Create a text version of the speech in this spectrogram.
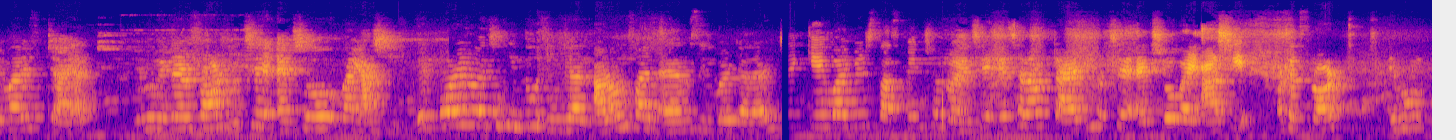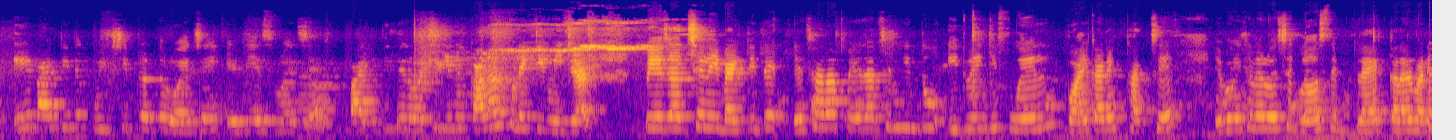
এমআরএফ টায়ার এবং এটার ফ্রন্ট হচ্ছে একশো বাই আশি। এরপরে রয়েছে কিন্তু ইন্ডিয়ান আরন ফাইভ এম সিলভার কালার কে ওয়াইবির সাসপেনশন রয়েছে। এছাড়াও টায়ারটি হচ্ছে একশো বাই আশি, অর্থাৎ ফ্রন্ট এবং এই বাইকটিতে কুইক শিফটার তো রয়েছেই এবিএস রয়েছে। বাইকটিতে রয়েছে কিন্তু কালারফুল একটি মিটার পেয়ে যাচ্ছেন এই বাইকটিতে এছাড়া পেয়ে যাচ্ছেন কিন্তু E twenty fuel Y connect থাকছে এবং এখানে রয়েছে গ্লসি ব্ল্যাক কালার মানে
